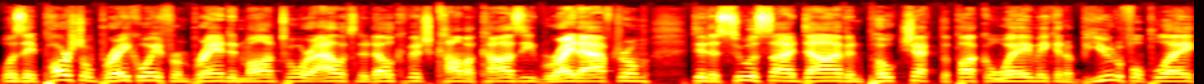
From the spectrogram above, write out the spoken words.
was a partial breakaway from Brandon Montour. Alex Nedeljkovic kamikaze right after him, did a suicide dive and poke check the puck away, making a beautiful play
